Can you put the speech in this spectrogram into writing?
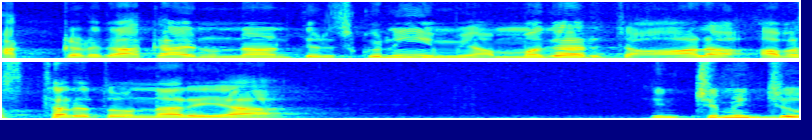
అక్కడ దాకా ఆయన ఉన్నానని తెలుసుకుని మీ అమ్మగారు చాలా అవస్థలతో ఉన్నారయ్యా. ఇంచుమించు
